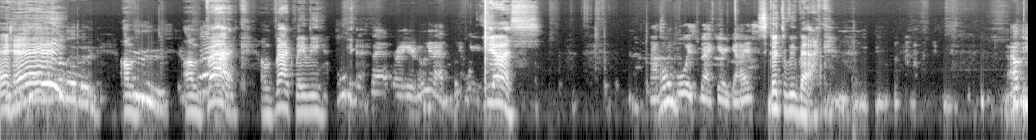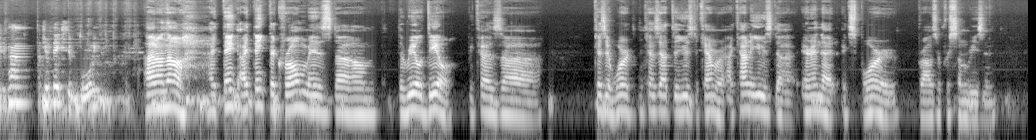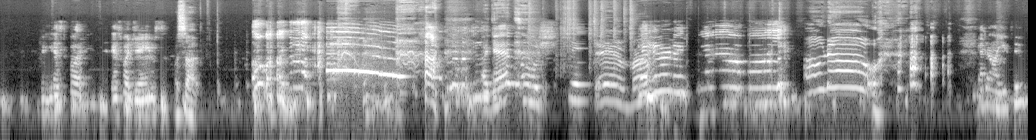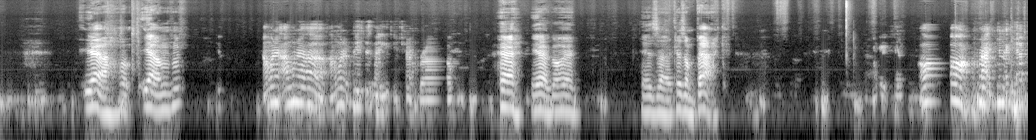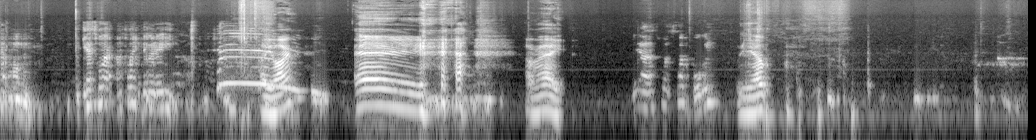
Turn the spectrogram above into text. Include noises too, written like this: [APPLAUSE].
Hey, hey, I'm I'm back. I'm back, baby. Look at that right here. Look at that. Look at that. Yes, My homeboy's back here, guys. it's good to be back. How you how you fix it, boy? I don't know. I think I think the Chrome is the um, the real deal because uh because it worked because I had to use the camera. I kind of used the Internet Explorer browser for some reason. And guess what? Guess what, James? What's up? Oh! [LAUGHS] Again? Oh shit! Damn, bro. it now, boy. Oh no. You got it on YouTube? yeah. Yeah. hmm I wanna, I wanna, uh, I wanna paste this in my YouTube channel, bro. [LAUGHS] yeah. Go ahead. Is uh, cause I'm back. Oh, oh crap! Can I catch that moment? Guess what? I'm playing WWE. Oh, you are? Hey. [LAUGHS] All right. Yeah, that's what's up, boy. Yep.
